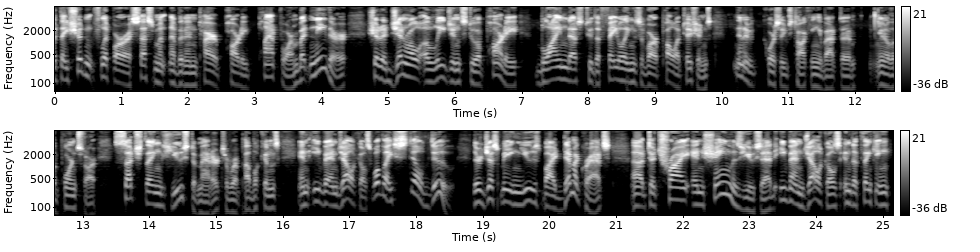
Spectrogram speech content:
but they shouldn't flip our assessment of an entire party platform. But neither should a general allegiance to a party blind us to the failings of our politicians. And of course, he's talking about the, you know, the porn star. Such things used to matter to Republicans and evangelicals. Well, they still do. They're just being used by Democrats uh, to try and shame, as you said, evangelicals into thinking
